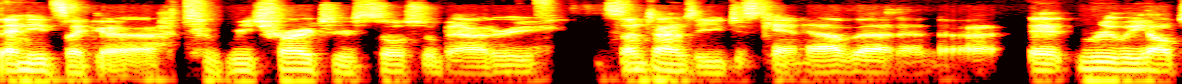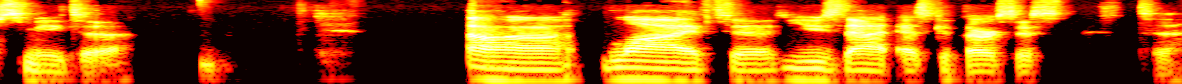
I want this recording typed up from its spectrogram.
that needs like a to recharge your social battery. Sometimes you just can't have that, and uh, it really helps me to uh live to use that as catharsis to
